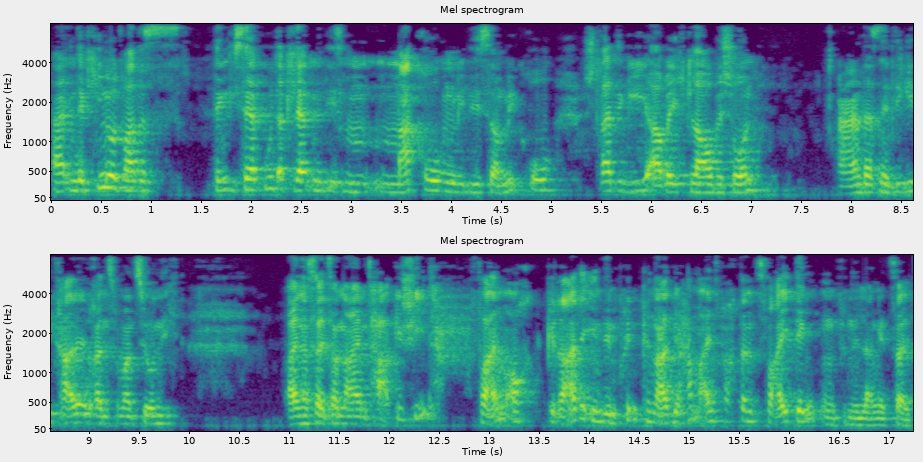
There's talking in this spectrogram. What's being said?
äh, in der Keynote war das, denke ich, sehr gut erklärt mit diesem Makro- und mit dieser Mikrostrategie, aber ich glaube schon, äh, dass eine digitale Transformation nicht einerseits an einem Tag geschieht, vor allem auch gerade in dem Printkanal, wir haben einfach dann zwei Denken für eine lange Zeit.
